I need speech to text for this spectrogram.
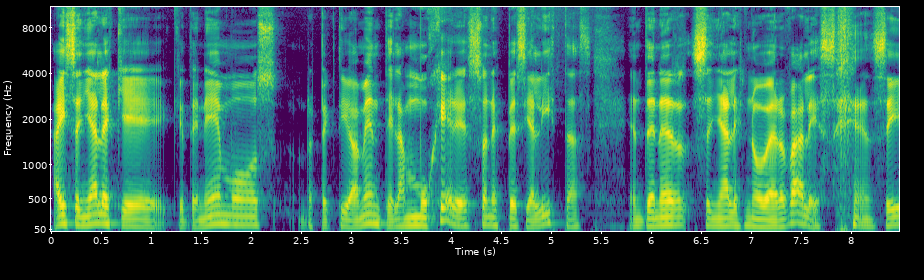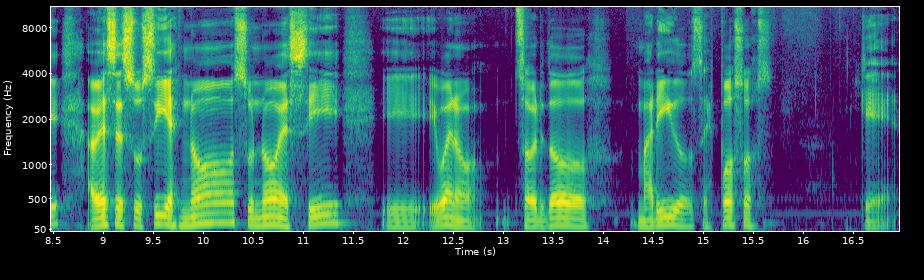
Hay señales que, tenemos respectivamente. Las mujeres son especialistas en tener señales no verbales, ¿sí? A veces su sí es no, su no es sí, y, bueno, sobre todo maridos, esposos que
